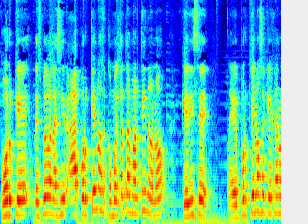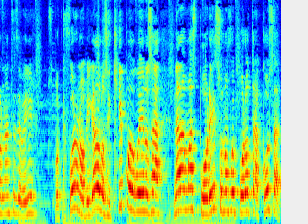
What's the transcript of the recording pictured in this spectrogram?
porque después van a decir, ah, ¿por qué no? Como el Tata Martino, ¿no? Que dice, eh, ¿por qué no se quejaron antes de venir? Pues porque fueron obligados los equipos, güey. O sea, nada más por eso, no fue por otra cosa.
